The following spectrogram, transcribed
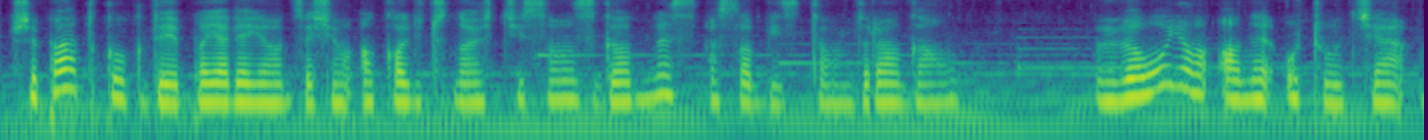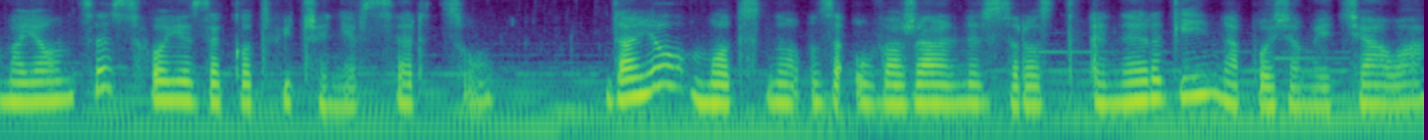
W przypadku, gdy pojawiające się okoliczności są zgodne z osobistą drogą, wywołują one uczucia mające swoje zakotwiczenie w sercu dają mocno zauważalny wzrost energii na poziomie ciała,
